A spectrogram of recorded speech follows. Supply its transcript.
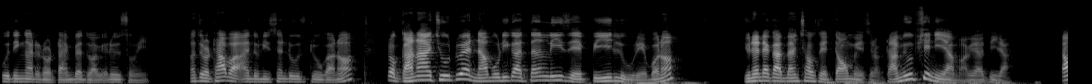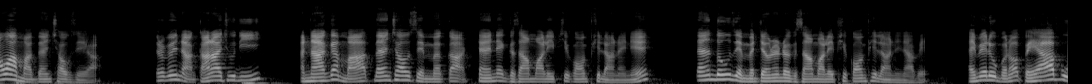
ကိုအသင်းကတော်တော်တိုင်ပတ်သွားပြီအဲ့လိုဆိုရင်နော်ဆိုတော့ထားပါအန်တိုနီဆန်တိုစ်တို့ကနော်ဆိုတော့ဂါနာချိုအတွက်နာပိုလီကတန်း40ပေးလူတယ်ပေါ့နော်ယူနိုက်တက်ကတန်း60တောင်းမယ်ဆိုတော့ဒါမျိုးဖြစ်နေရမှာဗျာဒီလား တောင်းရမှာတန်း60ကကျွန်တော်ပြောနေတာဂါနာချိုဒီအနာဂတ်မှာတန်း60မကတန်တဲ့ကစားမလေးဖြစ်ကောင်းဖြစ်လာနိုင်တယ်တန်း30မတန်တဲ့ကစားမလေးဖြစ်ကောင်းဖြစ်လာနေတာပဲဒါပေမဲ့လို့ပေါ့နော်ဘယ်ဟာပူ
